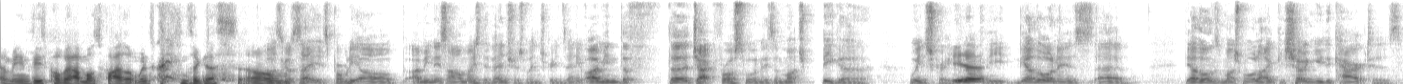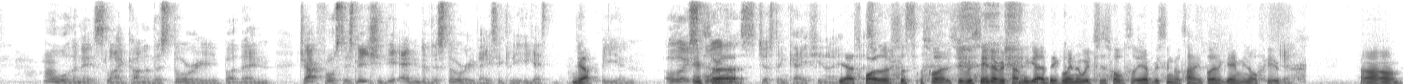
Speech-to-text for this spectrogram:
I mean, these probably our most violent windscreens, I guess. I was Um, gonna say it's probably our. I mean, it's our most adventurous windscreens. Anyway, I mean the the Jack Frost one is a much bigger windscreen. Yeah. The the other one is uh, the other one's much more like showing you the characters more than it's like kind of the story. But then Jack Frost is literally the end of the story. Basically, he gets Yeah. beaten. Although uh, spoilers, just in case you know. yeah, spoilers. Spoilers. You'll be seeing every time you get a big win, which is hopefully every single time you play the game, you know, for you. Um,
